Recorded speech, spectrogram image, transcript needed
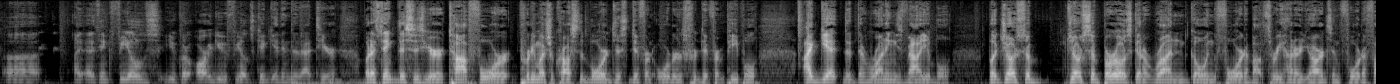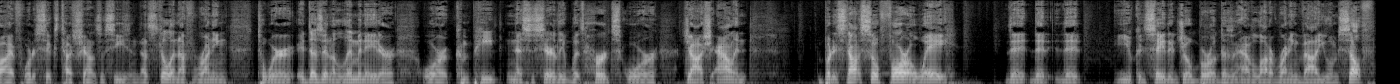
Uh, I, I think Fields, you could argue Fields could get into that tier, but I think this is your top four pretty much across the board, just different orders for different people. I get that the running is valuable, but Joseph Joseph Burrow is going to run going forward about 300 yards and four to five, four to six touchdowns a season. That's still enough running to where it doesn't eliminate or or compete necessarily with Hurts or Josh Allen, but it's not so far away that that that you could say that Joe Burrow doesn't have a lot of running value himself.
